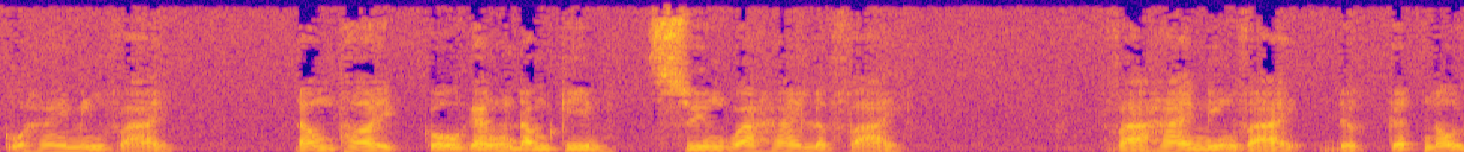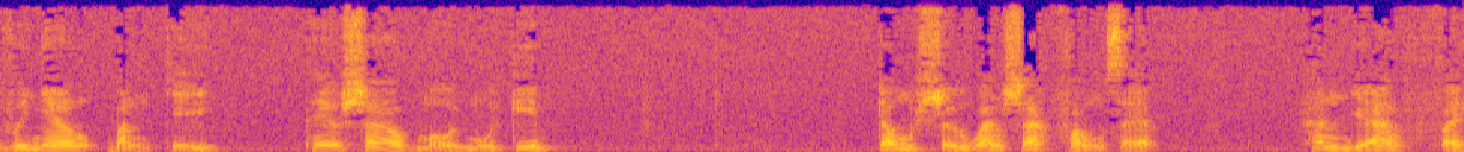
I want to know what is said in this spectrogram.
của hai miếng vải, đồng thời cố gắng đâm kim xuyên qua hai lớp vải và hai miếng vải được kết nối với nhau bằng chỉ theo sau mỗi mũi kim. Trong sự quan sát phòng xẹp, hành giả phải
